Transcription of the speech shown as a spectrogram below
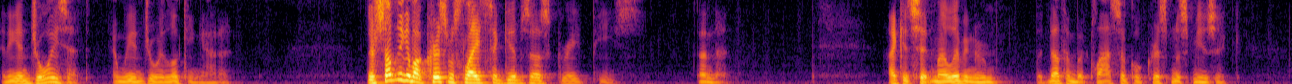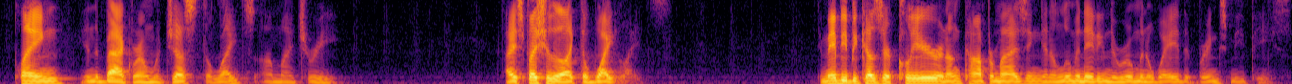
and he enjoys it, and we enjoy looking at it. There's something about Christmas lights that gives us great peace, doesn't it? I could sit in my living room, but nothing but classical Christmas music playing in the background with just the lights on my tree. I especially like the white light. Maybe because they're clear and uncompromising and illuminating the room in a way that brings me peace.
